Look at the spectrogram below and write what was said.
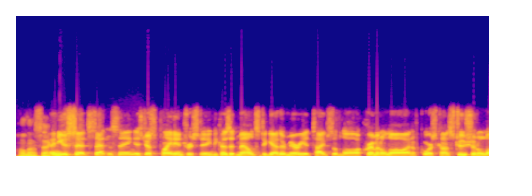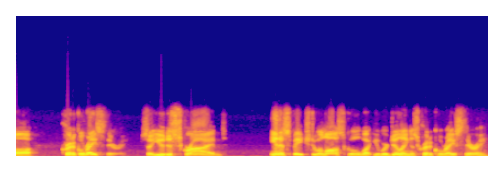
hold on a second. and you said sentencing is just plain interesting because it melds together myriad types of law, criminal law, and of course constitutional law, critical race theory. So you described in a speech to a law school what you were doing as critical race theory.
